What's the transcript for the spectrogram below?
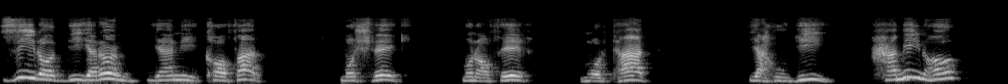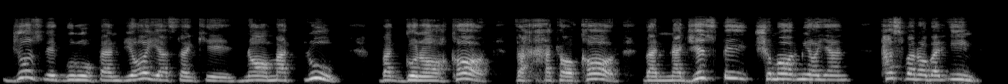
زیرا دیگران یعنی کافر مشرک منافق مرتد یهودی همه اینها جزء گروه بندی هایی هستند که نامطلوب و گناهکار و خطاکار و نجس به شمار می آیند پس بنابراین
